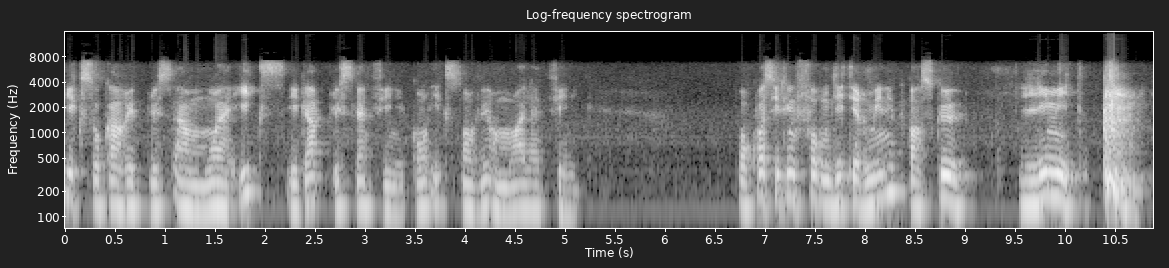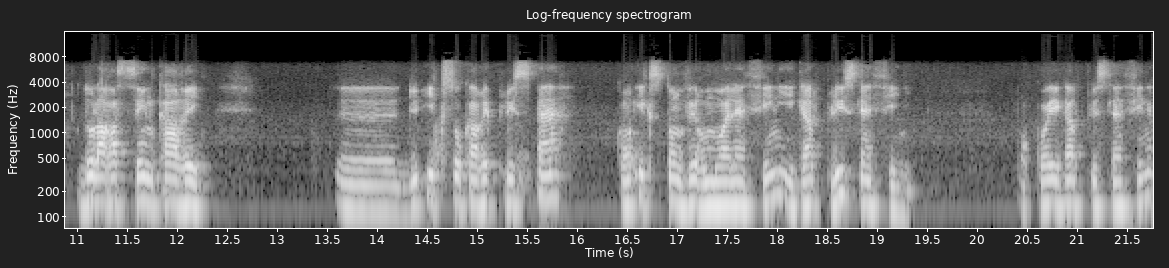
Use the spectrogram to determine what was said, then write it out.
x au carré plus 1 moins x égale plus l'infini, quand x tend vers moins l'infini. Pourquoi c'est une forme déterminée? Parce que limite de la racine carrée euh, de x au carré plus 1 quand x tend vers moins l'infini égale plus l'infini. Pourquoi égale plus l'infini?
